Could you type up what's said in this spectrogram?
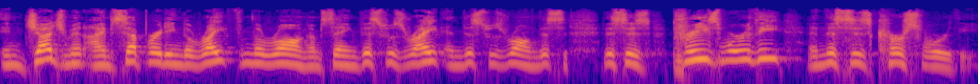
in judgment, I'm separating the right from the wrong. I'm saying this was right and this was wrong. This, this is praiseworthy and this is curseworthy.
